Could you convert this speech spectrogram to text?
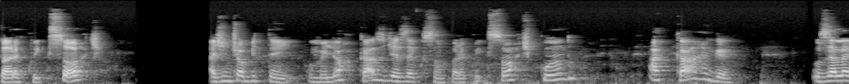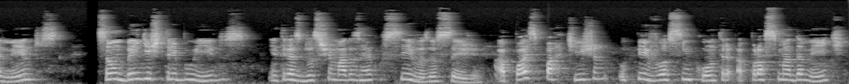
para quicksort. A gente obtém o melhor caso de execução para quicksort quando a carga, os elementos, são bem distribuídos entre as duas chamadas recursivas, ou seja, após partition, o pivô se encontra aproximadamente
